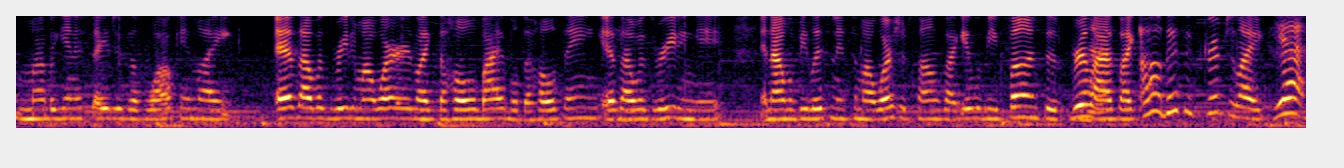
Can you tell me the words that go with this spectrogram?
my beginning stages of walking like as I was reading my word, like the whole Bible, the whole thing, as I Mm-hmm. was reading it, and I would be listening to my worship songs, like it would be fun to realize, like, oh, this is scripture. Like, Uh-huh. Yeah,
